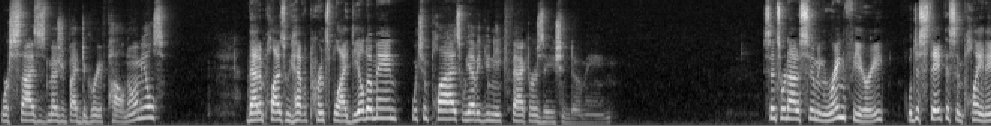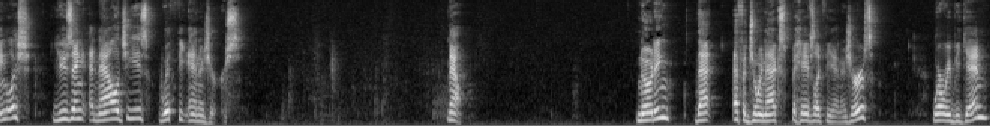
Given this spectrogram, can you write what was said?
where size is measured by degree of polynomials. That implies we have a principal ideal domain, which implies we have a unique factorization domain. Since we're not assuming ring theory, we'll just state this in plain English using analogies with the integers. Now, noting that f adjoin x behaves like the integers, where we begin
